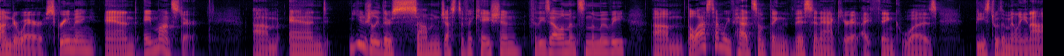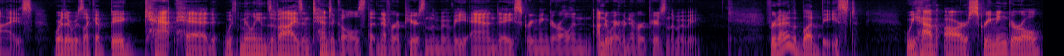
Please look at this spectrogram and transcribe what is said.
underwear, screaming, and a monster. Um, and usually there's some justification for these elements in the movie. Um, the last time we've had something this inaccurate, I think, was Beast with a Million Eyes, where there was like a big cat head with millions of eyes and tentacles that never appears in the movie, and a screaming girl in underwear who never appears in the movie. For Night of the Blood Beast, we have our screaming girl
